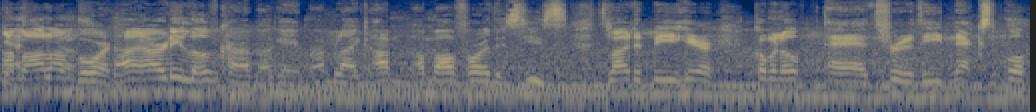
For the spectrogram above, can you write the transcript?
I'm all on board. I already love Caramel Gamer. I'm like, I'm, I'm all for this. He's delighted to be here, coming up uh, through the next up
